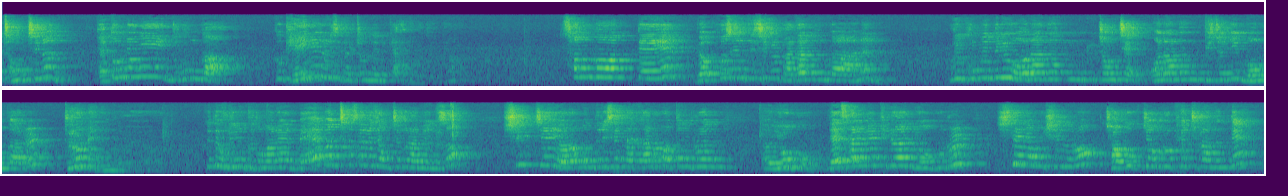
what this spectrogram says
정치는 대통령이 누군가 그 개인에 의해서 결정되는 게 아니거든요. 선거 때에 몇 퍼센트씩을 받았는가는 우리 국민들이 원하는 정책, 원하는 비전이 뭔가를 드러내는 거예요. 근데 우리는 그동안에 매번 차선의 정책을 하면서 실제 여러분들이 생각하는 어떤 그런 어, 요구, 내 삶에 필요한 요구를 시대 정신으로 적극적으로 표출하는데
